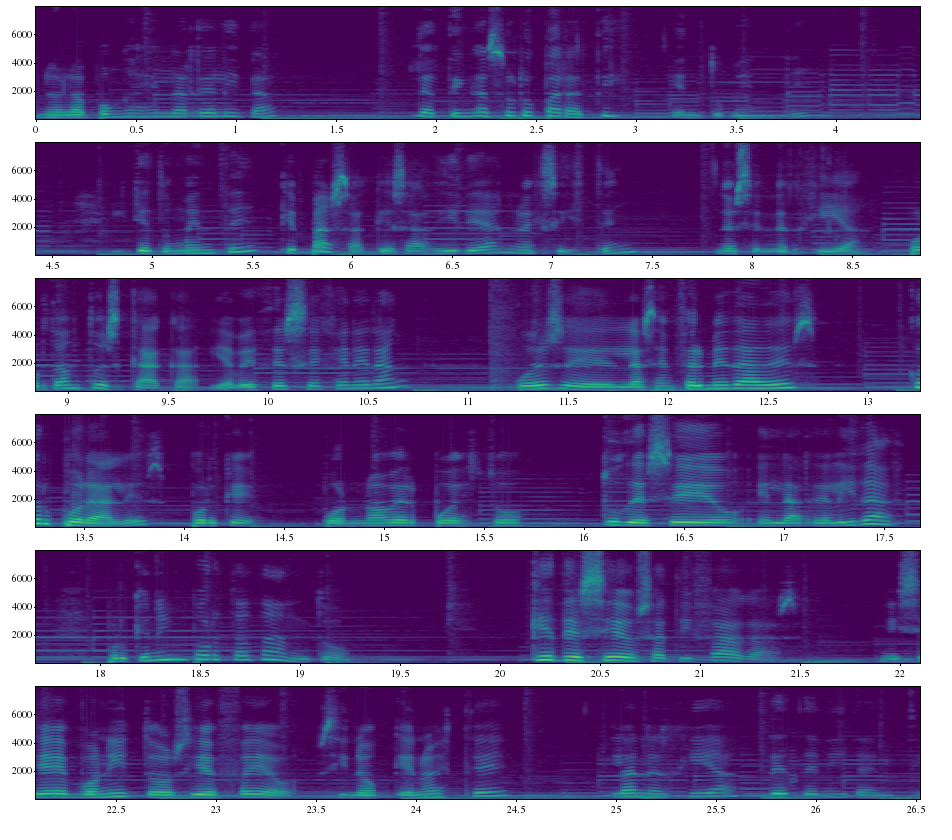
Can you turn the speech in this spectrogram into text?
no la pongas en la realidad, la tengas solo para ti, en tu mente. Y que tu mente, ¿qué pasa? Que esas ideas no existen, no es energía, por tanto es caca y a veces se generan pues eh, las enfermedades corporales. ¿Por qué? Por no haber puesto tu deseo en la realidad. Porque no importa tanto qué deseo satisfagas, ni si es bonito o si es feo, sino que no esté la energía detenida en ti.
